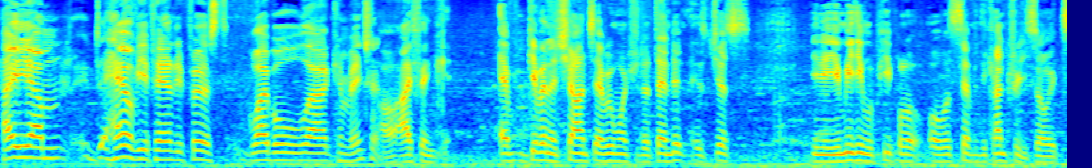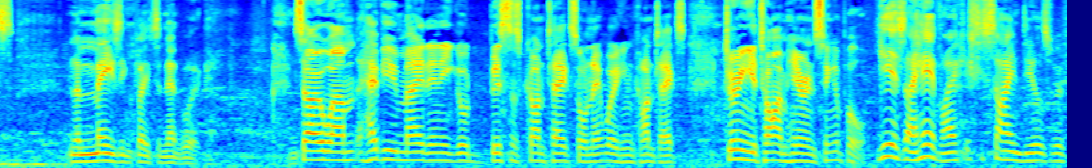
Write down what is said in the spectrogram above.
Hey, um, how have you found your first global uh, convention? Oh, I think, ev- given a chance, everyone should attend it. It's just, you know, you're meeting with people over 70 countries, so it's an amazing place to network. So, um, have you made any good business contacts or networking contacts during your time here in Singapore? Yes, I have. I actually signed deals with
